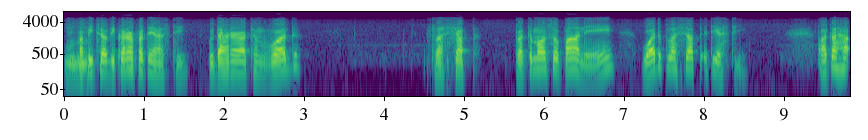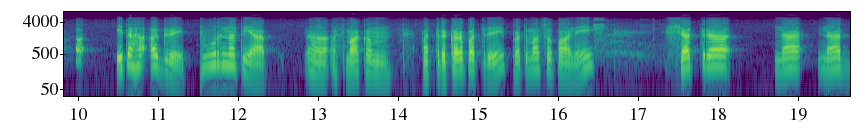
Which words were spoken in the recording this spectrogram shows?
हम्म। अपि च विकरणप्रत्ययः अस्ति। उदाहरणार्थं वद् प्लस् शप् प्रथमसोपाने वद् प्लस् शप् इति अस्ति। अतः इतः अग्रे पूर्णतया अस्माकम् अत्र करपत्रे प्रथमसोपाने शत्र न न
